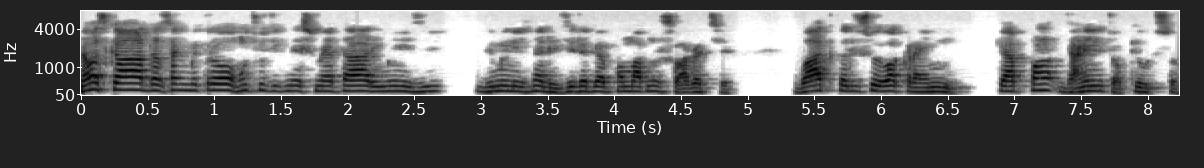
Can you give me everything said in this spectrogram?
નમસ્કાર, દર્શક મિત્રો. હું છું જિજ્ઞેશ મહેતા. રીમી ન્યૂઝ રીમી ન્યૂઝના ડિજિટલ પ્લેટફોર્મમાં આપનું સ્વાગત છે. વાત કરીશું એવા ક્રાઇમની કે આપ પણ જાણીને ચોકી ઉઠશો.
